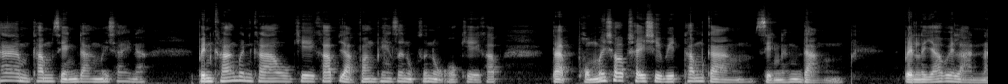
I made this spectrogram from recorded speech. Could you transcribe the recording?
ห้ามทำเสียงดังไม่ใช่นะ เป็นครั้งเป็นคราวโอเคครับอยากฟังเพลงสนุกสนุกโอเคครับ แต่ผมไม่ชอบใช้ชีวิตท่ามกลางเสียงดังๆ เป็นระยะเวลาน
